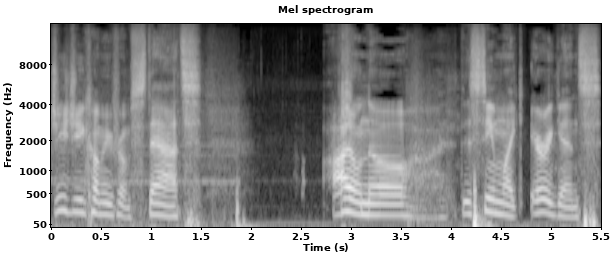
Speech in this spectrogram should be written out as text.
GG coming from Stats. I don't know. This seemed like arrogance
